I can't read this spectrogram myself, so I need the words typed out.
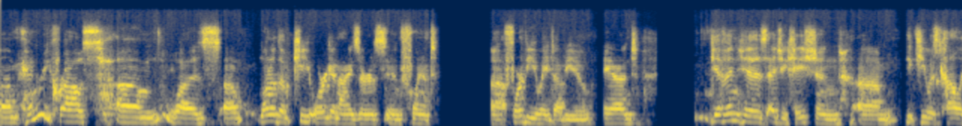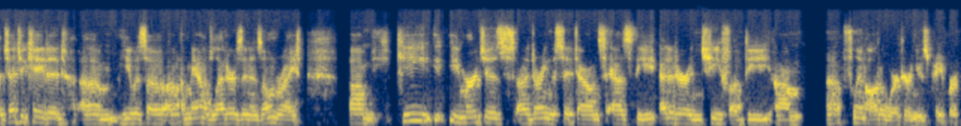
Um, Henry Kraus um, was uh, one of the key organizers in Flint uh, for the UAW, and given his education, um, he, he, was college educated. Um, he was a, a, man of letters in his own right. Um, he emerges uh, during the sit downs as the editor in chief of the um, uh, Flint Auto Worker newspaper.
